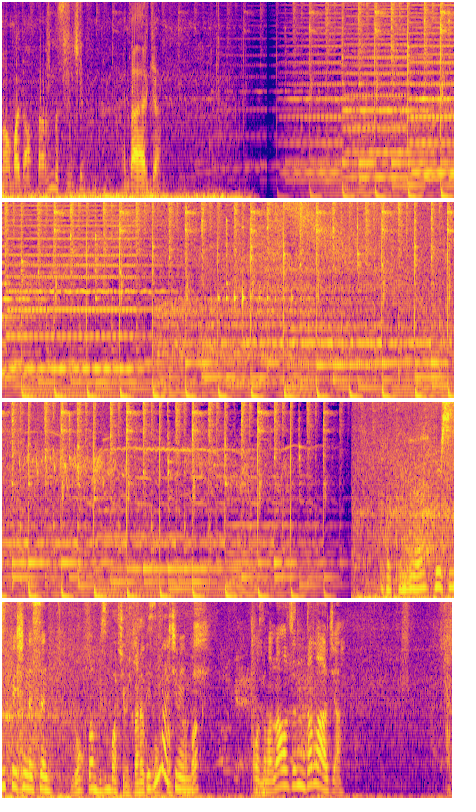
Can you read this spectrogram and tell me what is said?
Normalde atlardım da sizin için. Yani daha erken. Bakın yine hırsızlık peşindesin. Yok lan bizim bahçeymiş. Ben de Bizim korktum. bahçe Ha, miymiş? Bak, O zaman al canım dal ağaca. bak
